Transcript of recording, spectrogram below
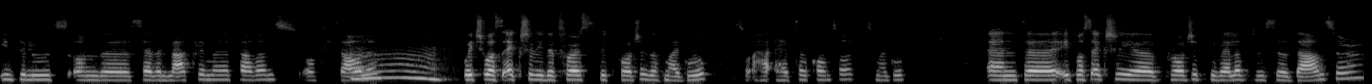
interludes on the seven Lachrimae pavans of Dowland, ah. which was actually the first big project of my group. So Hathor Consort is my group and uh, it was actually a project developed with a dancer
